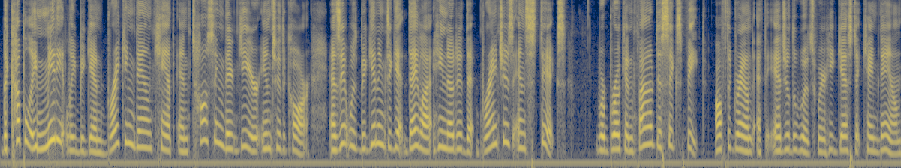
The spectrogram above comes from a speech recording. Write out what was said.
The couple immediately began breaking down camp and tossing their gear into the car. As it was beginning to get daylight, he noted that branches and sticks were broken five to six feet off the ground at the edge of the woods where he guessed it came down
